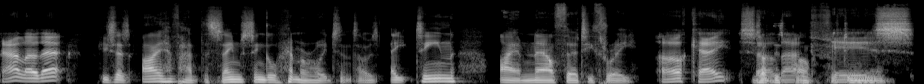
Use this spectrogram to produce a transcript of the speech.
Hello there. he says, I have had the same single hemorrhoid since I was 18. I am now 33. Okay, so that past 15 years.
